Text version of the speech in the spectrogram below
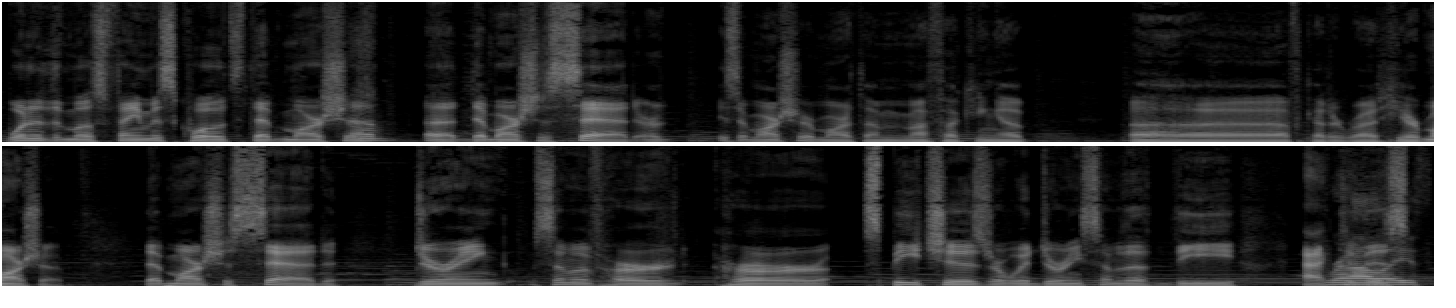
one of the most famous quotes that Marsha Of- uh, that Marsha said. Or is it Marsha or Martha? Am I fucking up? Uh, I've got it right here. Marsha. That Marsha said during some of her her speeches or with, during some of the, the activist Rallies,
